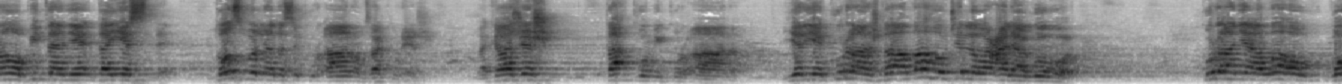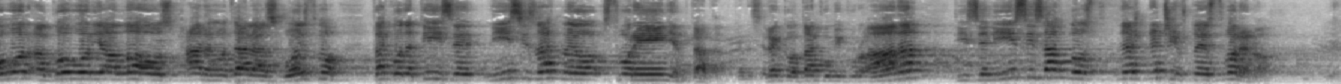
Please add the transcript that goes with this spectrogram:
na ovo pitanje da jeste dozvoljeno da se Kur'anom zakuneš. Da kažeš, tako mi Kur'ana. Jer je Kur'an šta Allahov dželle ve ala govor. Kur'an je Allahov govor, a govor je Allahov subhanahu wa ta'ala svojstvo, tako da ti se nisi zakleo stvorenjem tada. Kada si rekao tako mi Kur'ana, ti se nisi zakleo neš, nečim što je stvoreno. Jer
